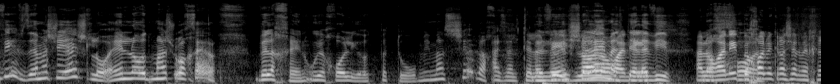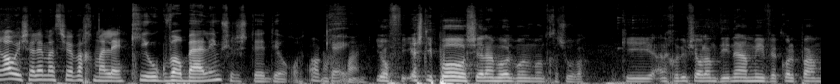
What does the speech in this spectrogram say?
אביב, זה מה שיש לו, אין לו עוד משהו אחר. ולכן הוא יכול להיות פטור ממס שבח. אז על תל ולא אביב, לא על על אורנית. תל אביב. על אורנית, נכון. בכל מקרה של מכירה, הוא ישלם מס שבח מלא. כי הוא כבר בעלים של שתי דירות, אוקיי. נכון. יופי, יש לי פה שאלה מאוד מאוד מאוד חשובה. כי אנחנו יודעים שהעולם דינמי וכל פעם,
